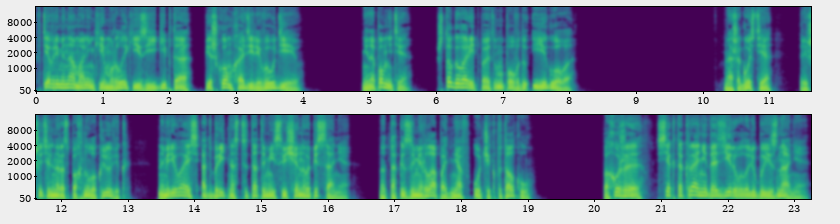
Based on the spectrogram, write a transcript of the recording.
В те времена маленькие мурлыки из Египта пешком ходили в Иудею. Не напомните, что говорит по этому поводу Иегова? Наша гостья решительно распахнула клювик, намереваясь отбрить нас цитатами из Священного Писания, но так и замерла, подняв очи к потолку. Похоже, секта крайне дозировала любые знания,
